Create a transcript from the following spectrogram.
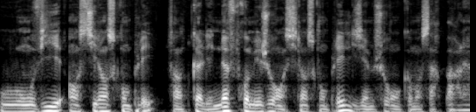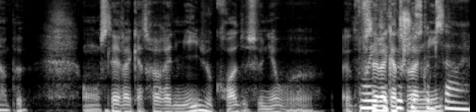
où on vit en silence complet. Enfin, en tout cas, les 9 premiers jours en silence complet. Le dixième jour, on commence à reparler un peu. On se lève à 4h30, je crois, de souvenir. Euh, on se Oui, lève à quelque chose 4h30. comme ça, ouais.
